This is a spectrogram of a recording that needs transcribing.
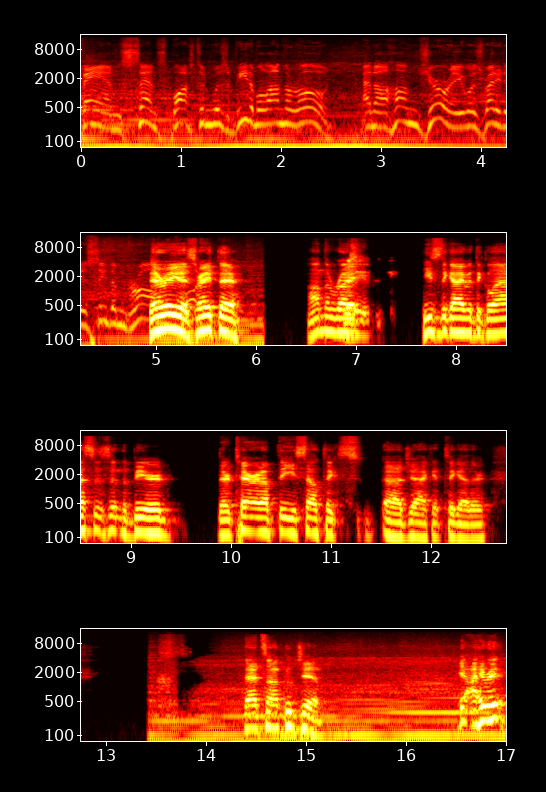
Fans sensed Boston was beatable on the road and a hung jury was ready to see them draw. There he is, right there, on the right. He's the guy with the glasses and the beard. They're tearing up the Celtics uh, jacket together. That's Uncle Jim. Yeah, I re-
